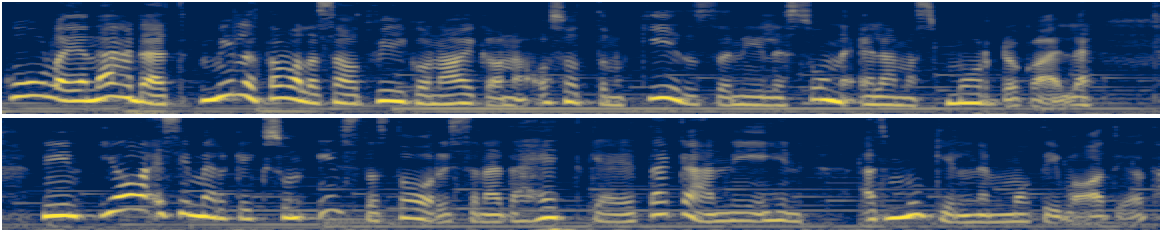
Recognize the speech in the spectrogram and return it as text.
kuulla ja nähdä, että millä tavalla sä oot viikon aikana osoittanut kiitosta niille sun elämässä mordokaille, niin jaa esimerkiksi sun Instastorissa näitä hetkiä ja täkää niihin, että mukillinen motivaatiota.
